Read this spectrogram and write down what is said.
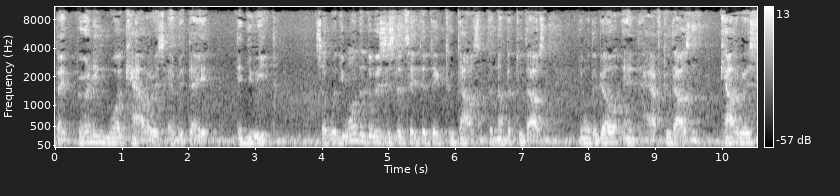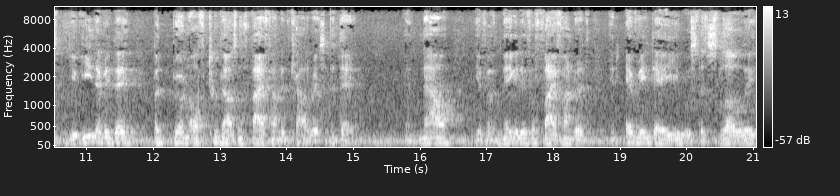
by burning more calories every day than you eat. So what you want to do is, is let's say to take 2,000, the number 2,000. You want to go and have 2,000 calories you eat every day, but burn off 2,500 calories a day. And now you have a negative of 500, and every day you will start slowly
